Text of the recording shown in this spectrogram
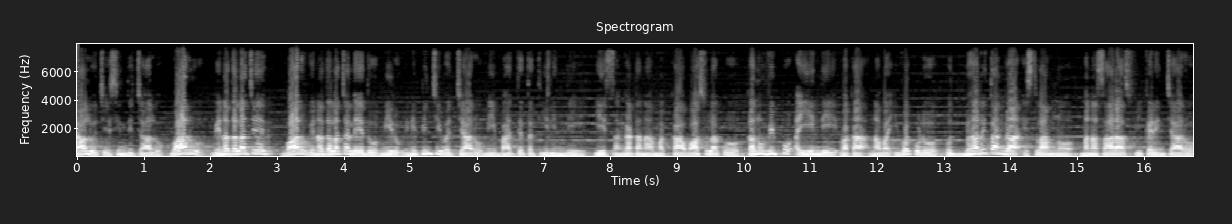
చాలు చేసింది చాలు. వారు వినదలచే వారు వినదలచలేదు. మీరు వినిపించి వచ్చారు. మీ బాధ్యత తీరింది. ఈ సంఘటన మక్కా వాసులకు కనువిప్పు అయ్యింది. ఒక నవ యువకుడు ఉద్భరితంగా ఇస్లాంను మనసారా స్వీకరించారు.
